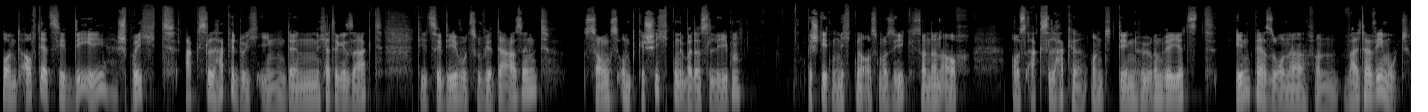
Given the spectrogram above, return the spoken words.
Und auf der CD spricht Axel Hacke durch ihn, denn ich hatte gesagt, die CD, wozu wir da sind, Songs und Geschichten über das Leben, besteht nicht nur aus Musik, sondern auch aus Axel Hacke. Und den hören wir jetzt in Persona von Walter Wehmuth.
